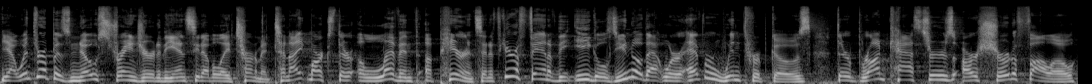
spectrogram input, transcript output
Yeah, Winthrop is no stranger to the NCAA tournament. Tonight marks their 11th appearance. And if you're a fan of the Eagles, you know that wherever Winthrop goes, their broadcasters are sure to follow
